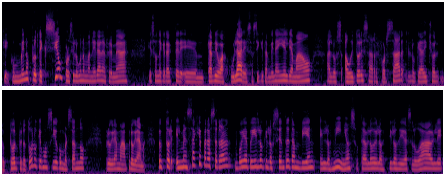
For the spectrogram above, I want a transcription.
que, con menos protección, por decirlo de alguna manera, en enfermedades que son de carácter eh, cardiovasculares. Así que también ahí el llamado a los auditores a reforzar lo que ha dicho el doctor, pero todo lo que hemos ido conversando programa a programa. Doctor, el mensaje para cerrar, voy a pedir lo que lo centre también en los niños. Usted habló de los estilos de vida saludable,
